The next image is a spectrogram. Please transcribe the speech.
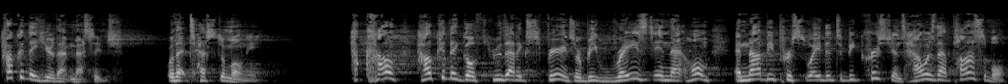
how could they hear that message or that testimony? How, how could they go through that experience or be raised in that home and not be persuaded to be Christians? How is that possible?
